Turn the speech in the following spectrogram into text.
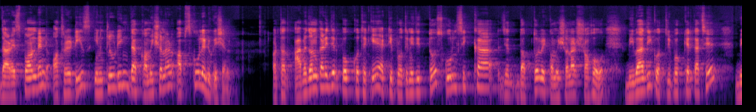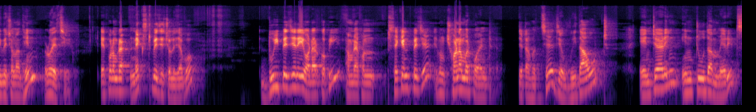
the respondent authorities including the commissioner of school education অর্থাৎ আবেদনকারীদের পক্ষ থেকে একটি প্রতিনিধিত্ব স্কুল শিক্ষা যে দপ্তর বা কমিশনার সহ বিবাদী কর্তৃপক্ষের কাছে বিবেচনাধীন রয়েছে। এরপর আমরা নেক্সট পেজে চলে যাব। দুই পেজের এই অর্ডার কপি আমরা এখন সেকেন্ড পেজে এবং ছ নম্বর পয়েন্ট যেটা হচ্ছে যে without entering into the merits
